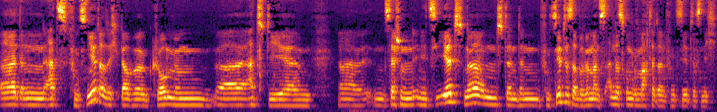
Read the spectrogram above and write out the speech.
äh, dann hat es funktioniert. Also ich glaube, Chromium äh, hat die ähm, äh, eine Session initiiert ne, und dann, dann funktioniert es, aber wenn man es andersrum gemacht hat, dann funktioniert das nicht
